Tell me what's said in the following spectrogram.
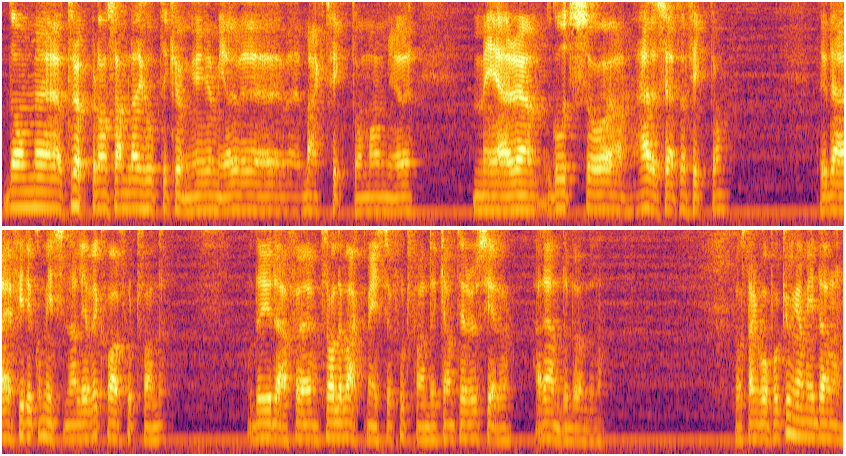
de eh, trupper de samlar ihop till kungen, ju mer eh, makt fick de och mer, mer eh, gods och herresäten fick de. Det är där fideikommisserna lever kvar fortfarande. Och det är ju därför Trolle Wachtmeister fortfarande kan terrorisera arrendebönderna. Fast han går på kungamiddagen.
